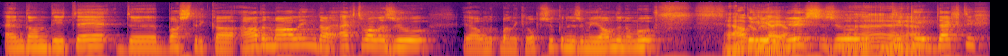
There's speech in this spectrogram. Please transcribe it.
En dan deed hij de Bastrika ademhaling, dat je echt wel eens zo, ja, moet maar een keer opzoeken, dus met je handen omhoog, ja. Door je ja, ja. neus zo, drie ja. keer 30.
